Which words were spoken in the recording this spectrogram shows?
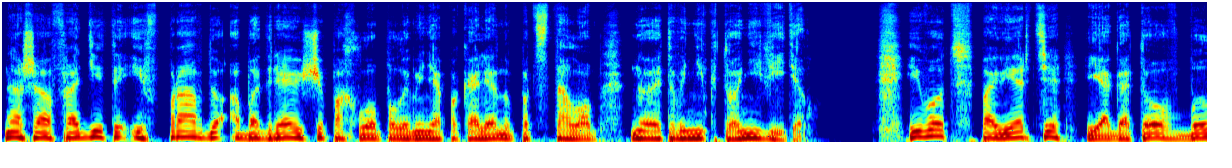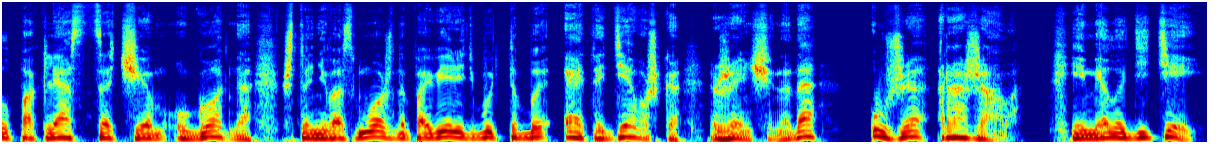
Наша Афродита и вправду ободряюще похлопала меня по колену под столом, но этого никто не видел. И вот, поверьте, я готов был поклясться чем угодно, что невозможно поверить, будто бы эта девушка, женщина, да, уже рожала, имела детей,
